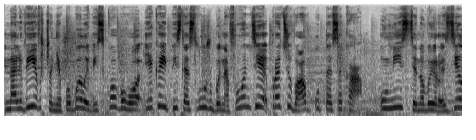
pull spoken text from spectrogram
На Львівщині побили військового, який після служби на фронті працював у ТСК. У місті новий розділ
